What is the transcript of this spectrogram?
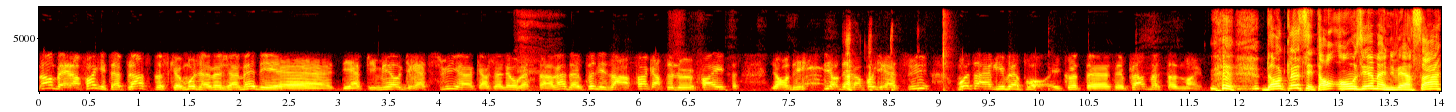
Non, ben l'affaire qui était plate, parce que moi, j'avais jamais des, euh, des Happy Meals gratuits hein, quand j'allais au restaurant. D'habitude, les enfants, quand c'est leur fête, ils ont des, ils ont des repas gratuits. Moi, ça arrivait pas. Écoute, euh, c'est plate, mais c'était de même. Donc là, c'est ton 11e anniversaire.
